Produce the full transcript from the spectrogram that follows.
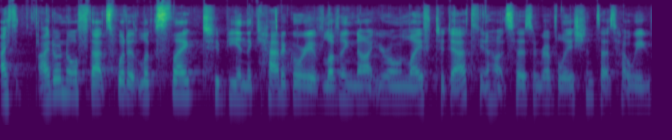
I, I don't know if that's what it looks like to be in the category of loving not your own life to death. You know how it says in Revelations, that's how we,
